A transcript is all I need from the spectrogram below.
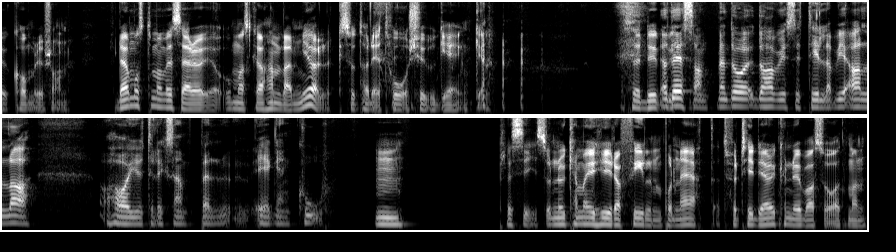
eh, kommer ifrån? För där måste man väl säga, om man ska handla mjölk så tar det 2,20 enkel. Så det, Ja, det är sant, men då, då har vi sett till att vi alla har ju till exempel egen ko. Mm, precis, och nu kan man ju hyra film på nätet. För tidigare kunde det vara så att man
